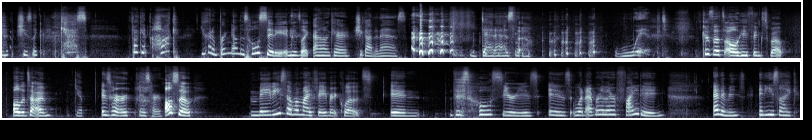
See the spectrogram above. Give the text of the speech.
she's like, Cass, fucking Hawke, you're gonna bring down this whole city. And he's like, I don't care. She got an ass. Dead ass though. Whipped. Because that's all he thinks about all the time Yep. is her. Is her. Also, maybe some of my favorite quotes in this whole series is whenever they're fighting enemies and he's like,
